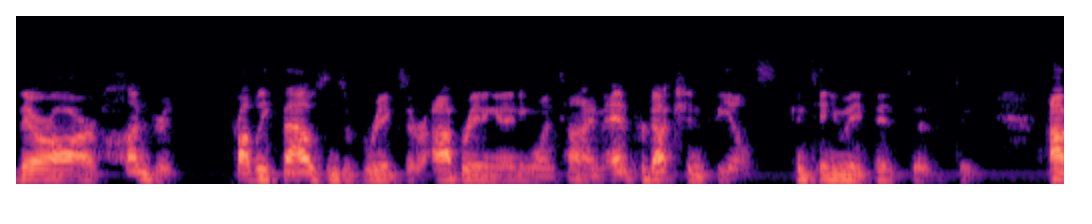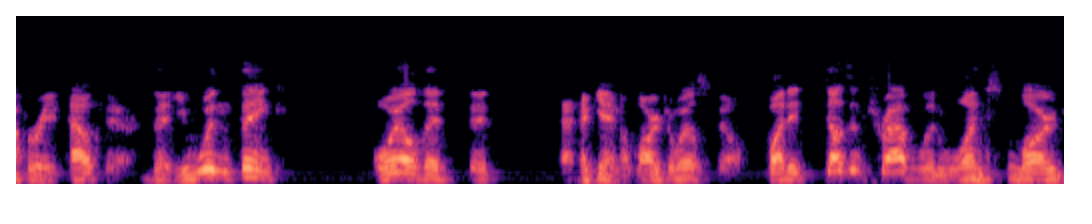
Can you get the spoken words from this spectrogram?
there are hundreds, probably thousands of rigs that are operating at any one time and production fields continuing to, to, to operate out there that you wouldn't think oil that, that, again, a large oil spill, but it doesn't travel in one large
